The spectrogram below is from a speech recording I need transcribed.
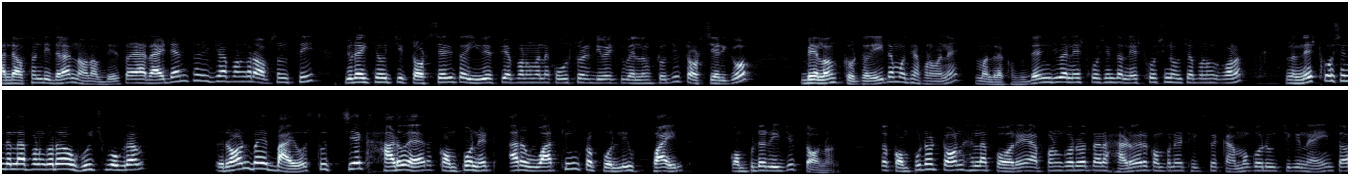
एंड ऑप्शन डी देला नन ऑफ़ दिस तो या राइट आंसर जो आपनकर ऑप्शन सी जोटा कि होची टर्शियरी तो USB आपन माने स्टोरेज डिवाइस को बिलोंग्स करूची? टर्शियरी को ব্যালেন্স করতে এইটা মধ্যে আপনার মনে রাখতু দেন যা নেক্সট কোশ্চিন তো নেক্সট কোশ্চিন হচ্ছে আপনার কোণ না নেক্সট কোশ্চিন দেলা আপনার which program run by BIOS to check hardware component are working properly while computer is turned on. তো কম্পুটর টর্ন হেলা পরে আপনার তার হার্ডওয়্যার কম্পোনেন্ট ঠিকসে কাম করুচি কি নাই তো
